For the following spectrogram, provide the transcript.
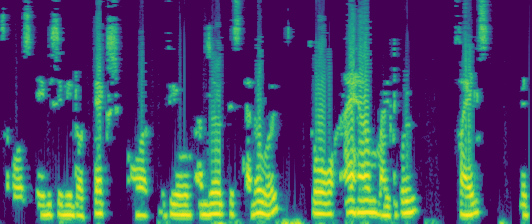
suppose abcd.txt or if you observe this hello world so i have multiple files with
